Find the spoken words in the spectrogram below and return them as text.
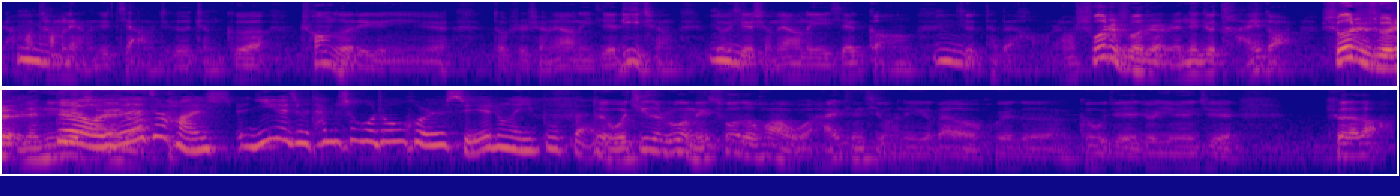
然后他们两个就讲这个整个创作这个音乐都是什么样的一些历程，有一些什么样的一些梗，嗯就特别好。然后说着说着，人家就弹一段儿，说着说着，人家就对，我。觉得就好像是音乐就是他们生活中或者是血液中的一部分。对，我记得如果没错的话，我还挺喜欢的一个百老汇的歌舞剧，也就是音乐剧《Q 大道》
